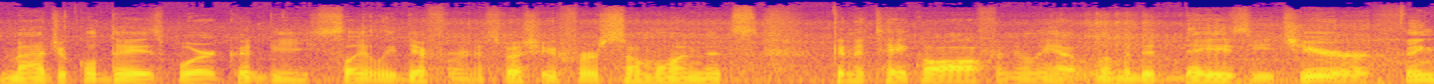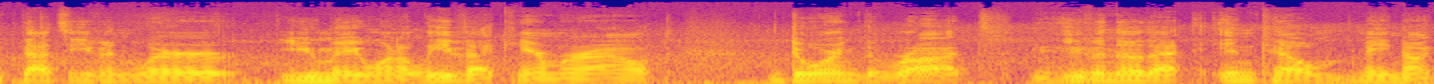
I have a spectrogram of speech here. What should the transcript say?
magical days where it could be slightly different, especially for someone that's going to take off and only have limited days each year. I think that's even where you may want to leave that camera out during the rut, mm-hmm. even though that intel may not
